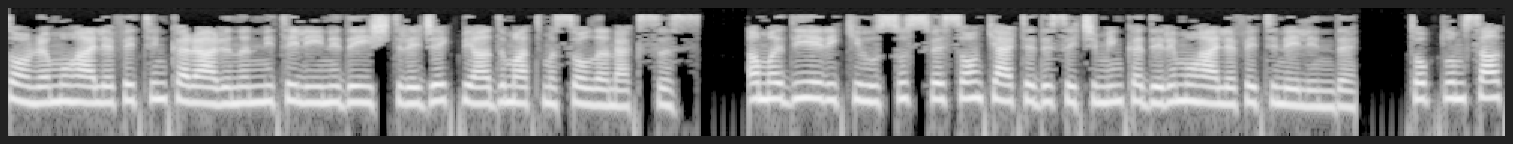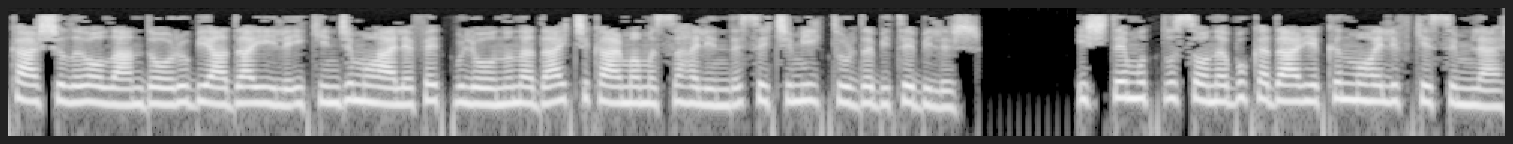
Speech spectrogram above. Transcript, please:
sonra muhalefetin kararının niteliğini değiştirecek bir adım atması olanaksız. Ama diğer iki husus ve son kertede seçimin kaderi muhalefetin elinde. Toplumsal karşılığı olan doğru bir aday ile ikinci muhalefet bloğunun aday çıkarmaması halinde seçim ilk turda bitebilir. İşte mutlu sona bu kadar yakın muhalif kesimler.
